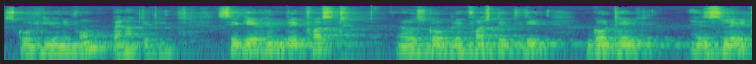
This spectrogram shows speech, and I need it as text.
स्कूल की यूनिफॉर्म पहनाती थी। सी गेव हिम ब्रेकफास्ट उसको ब्रेकफास्ट देती थी। गोट हिज स्लेट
